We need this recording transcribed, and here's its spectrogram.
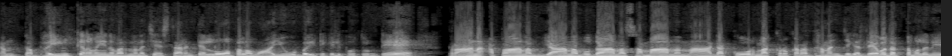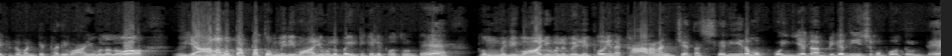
ఎంత భయంకరమైన వర్ణన చేస్తారంటే లోపల వాయువు బయటికి వెళ్ళిపోతుంటే ప్రాణ అపాన వ్యాన ఉదాన సమాన నాగ కూర్మ కృకర ధనంజయ దేవదత్తములనేటటువంటి పది వాయువులలో వ్యానము తప్ప తొమ్మిది వాయువులు బయటికి వెళ్ళిపోతుంటే తొమ్మిది వాయువులు వెళ్ళిపోయిన కారణం చేత శరీరము కొయ్యగా బిగదీసుకుపోతుంటే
